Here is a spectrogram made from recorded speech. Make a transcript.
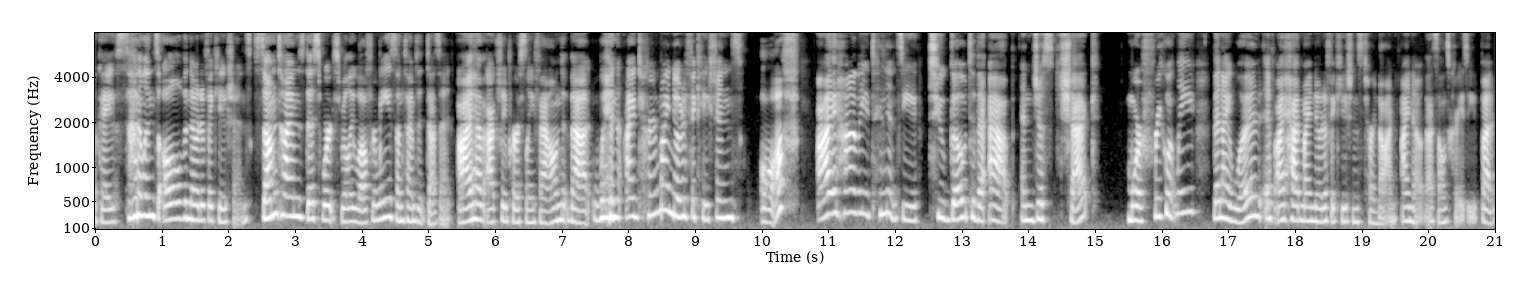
Okay, silence all the notifications. Sometimes this works really well for me, sometimes it doesn't. I have actually personally found that when I turn my notifications off, I have a tendency to go to the app and just check more frequently than I would if I had my notifications turned on. I know that sounds crazy, but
